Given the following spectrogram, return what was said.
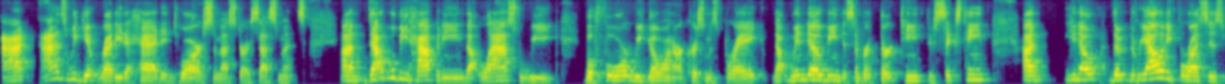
at as we get ready to head into our semester assessments. Um, that will be happening that last week before we go on our Christmas break, that window being December 13th through 16th. Um, you know, the, the reality for us is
